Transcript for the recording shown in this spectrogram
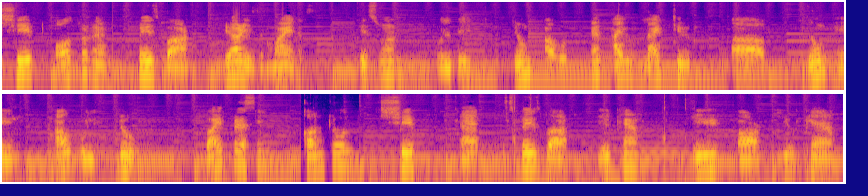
Shift Alt and space bar. Here is the minus. This one will be zoom out. And I would like to uh, zoom in. How will it do? By pressing Ctrl Shift and space bar you can view or you can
